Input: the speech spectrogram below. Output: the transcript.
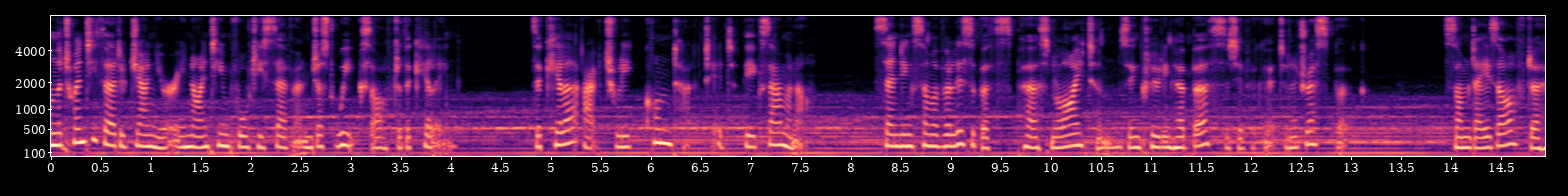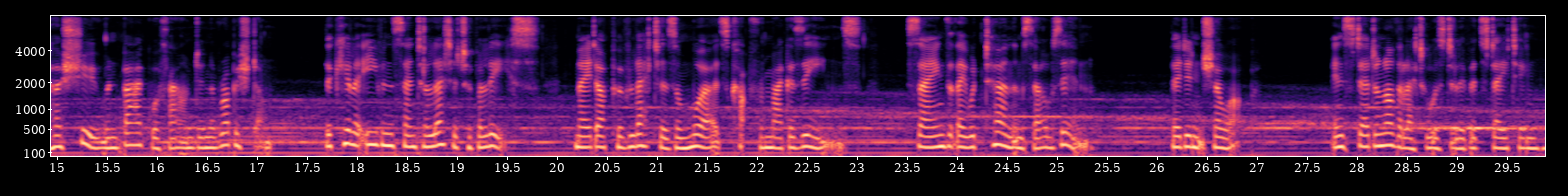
On the 23rd of January 1947, just weeks after the killing, the killer actually contacted the examiner, sending some of Elizabeth's personal items, including her birth certificate and address book. Some days after, her shoe and bag were found in the rubbish dump. The killer even sent a letter to police, made up of letters and words cut from magazines, saying that they would turn themselves in they didn't show up. Instead, another letter was delivered stating,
